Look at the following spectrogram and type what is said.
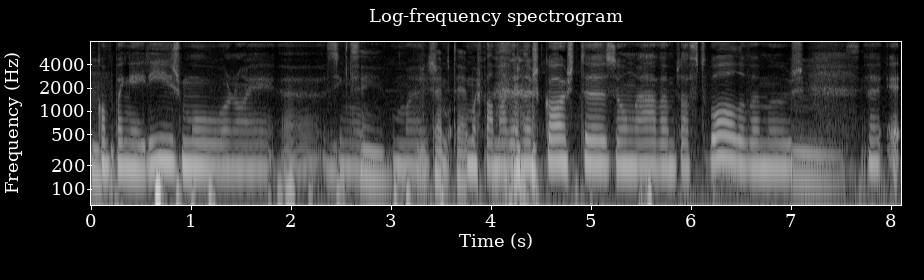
Uhum. companheirismo, não é? Uh, assim, Sim, um umas, tap-tap. umas palmadas nas costas, um ah, vamos ao futebol, ou vamos. Hum. Uh,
